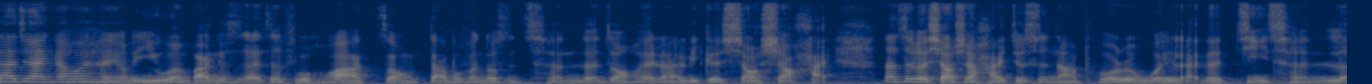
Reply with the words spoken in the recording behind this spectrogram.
大家应该会很有疑问吧？就是在这幅画中，大部分都是成人，总会来了一个小小孩。那这个小小孩就是拿破仑未来的继承人。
